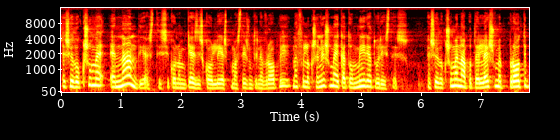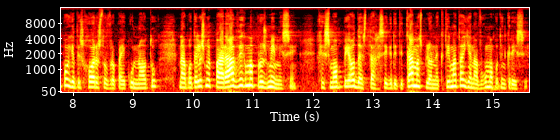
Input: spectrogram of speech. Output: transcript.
αισιοδοξούμε ενάντια στις οικονομικές δυσκολίες που μαστίζουν την Ευρώπη να φιλοξενήσουμε εκατομμύρια τουρίστες. Αισιοδοξούμε να αποτελέσουμε πρότυπο για τις χώρες του Ευρωπαϊκού Νότου, να αποτελέσουμε παράδειγμα προς μίμηση, χρησιμοποιώντας τα συγκριτικά μας πλεονεκτήματα για να βγούμε από την κρίση.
